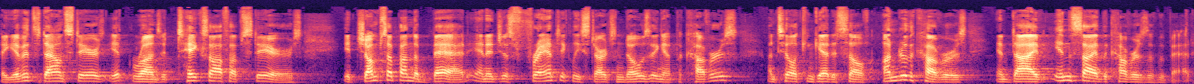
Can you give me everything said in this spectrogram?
Like if it's downstairs, it runs. It takes off upstairs it jumps up on the bed and it just frantically starts nosing at the covers until it can get itself under the covers and dive inside the covers of the bed.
